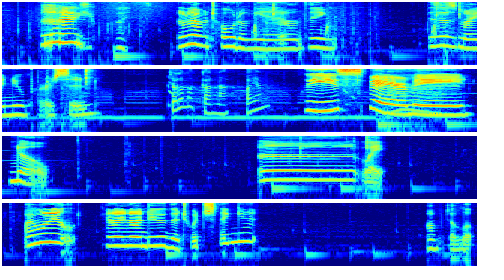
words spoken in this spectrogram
I don't have a totem yet, I don't think. This is my new person. Please spare me. No. Uh, wait. Why won't it? Can I not do the Twitch thing yet? I'll have to look.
